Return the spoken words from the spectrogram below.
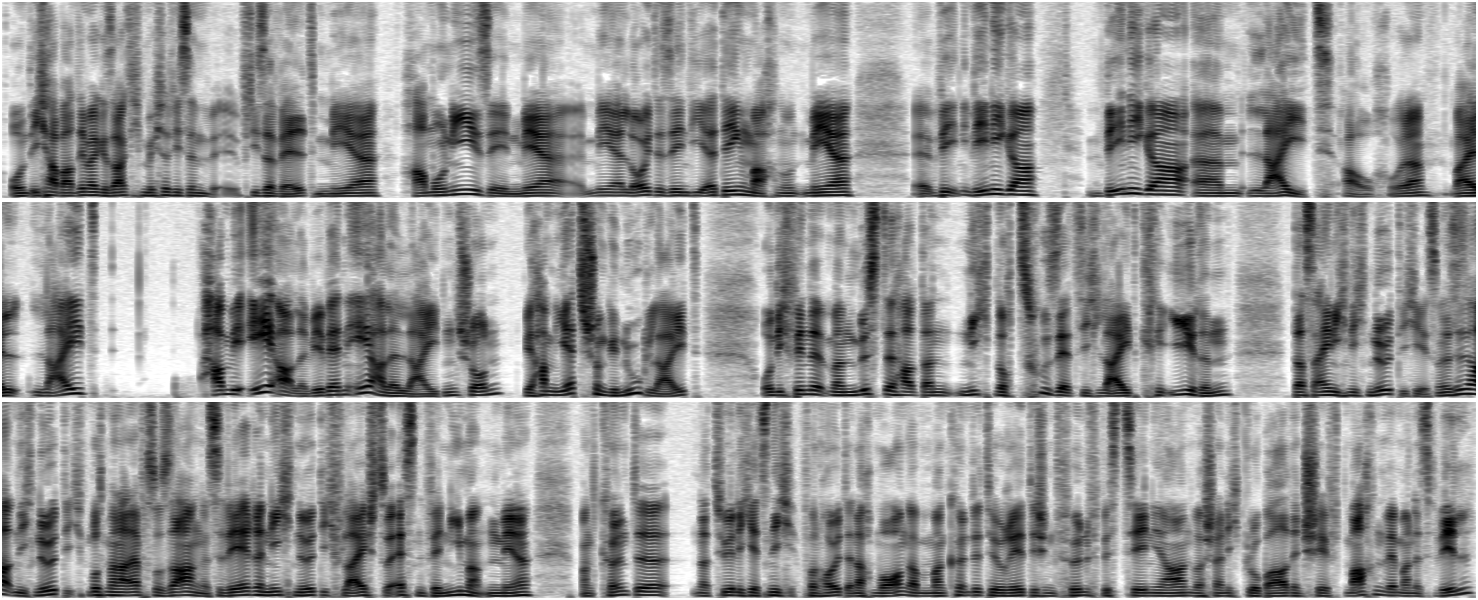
Und ich habe halt immer gesagt, ich möchte auf, diesem, auf dieser Welt mehr Harmonie sehen, mehr, mehr Leute sehen, die ihr Ding machen und mehr, äh, we weniger, weniger ähm, Leid auch, oder? Weil Leid haben wir eh alle. Wir werden eh alle leiden schon. Wir haben jetzt schon genug Leid. Und ich finde, man müsste halt dann nicht noch zusätzlich Leid kreieren, das eigentlich nicht nötig ist. Und es ist halt nicht nötig, muss man halt einfach so sagen. Es wäre nicht nötig, Fleisch zu essen für niemanden mehr. Man könnte natürlich jetzt nicht von heute nach morgen, aber man könnte theoretisch in fünf bis zehn Jahren wahrscheinlich global den Shift machen, wenn man es will.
